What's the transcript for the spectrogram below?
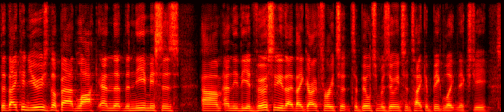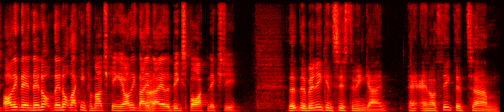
that they can use the bad luck and the, the near misses. Um, and the, the, adversity that they go through to, to, build some resilience and take a big leap next year. I think they're, they're not they're not lacking for much, Kingy. I think they, no. they are the big spike next year. They've been inconsistent in game. And, I think that um,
